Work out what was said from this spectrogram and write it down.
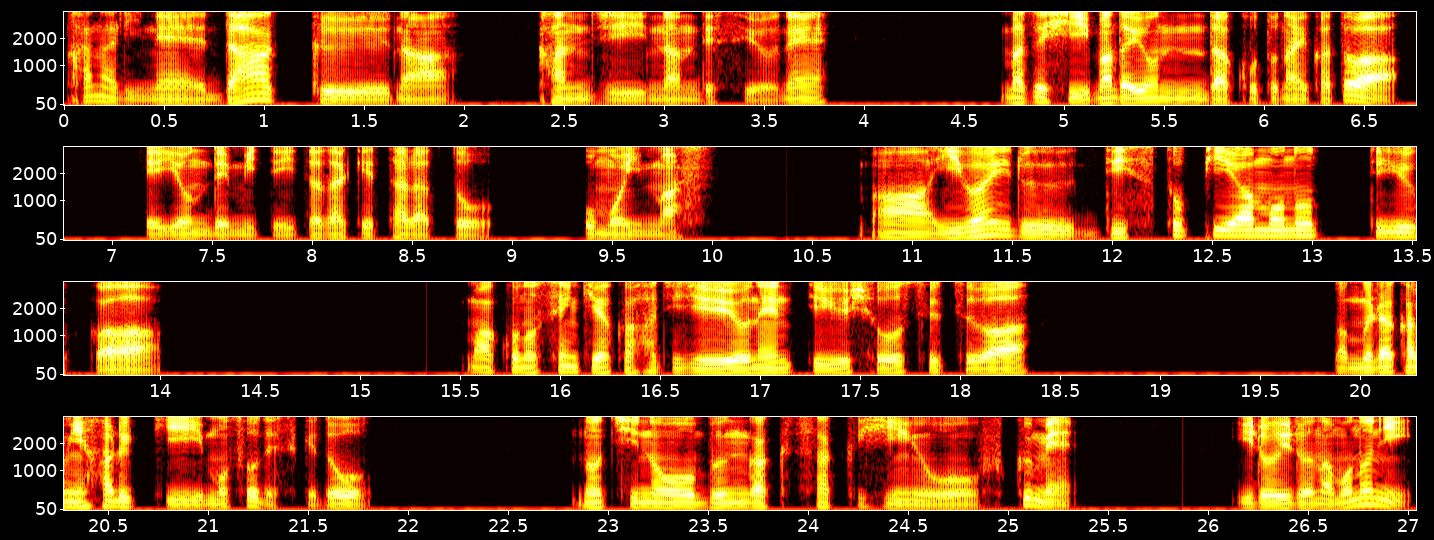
かなりね、ダークな感じなんですよね。まあ、ぜひまだ読んだことない方は、え読んでみていただけたらと思います。まあ、いわゆるディストピアものっていうか、まあ、この1984年っていう小説は、まあ、村上春樹もそうですけど、後の文学作品を含め、いろいろなものに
